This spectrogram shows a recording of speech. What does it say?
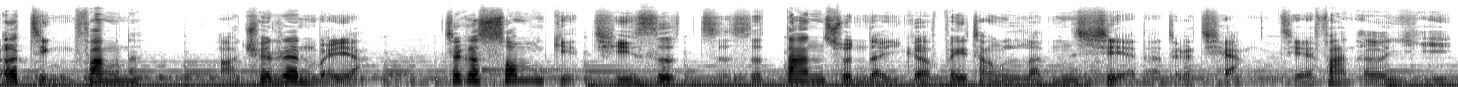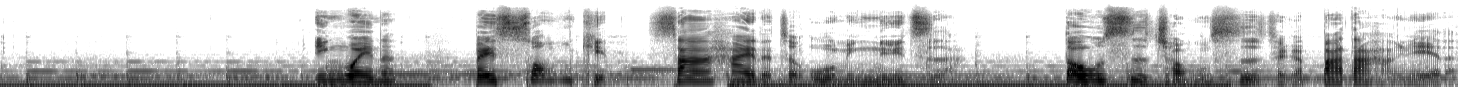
而警方呢，啊，却认为啊，这个 Somki 其实只是单纯的一个非常冷血的这个抢劫犯而已。因为呢，被 Somki 杀害的这五名女子啊，都是从事这个八大行业的，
